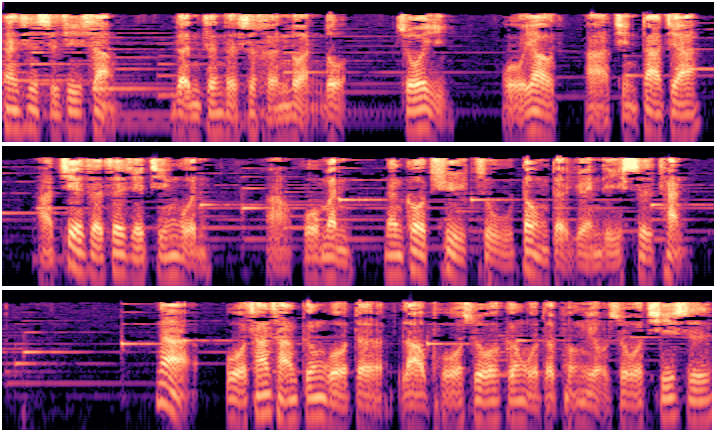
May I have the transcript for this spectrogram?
但是实际上人真的是很软弱，所以我要啊请大家啊借着这些经文啊，我们能够去主动的远离试探。那我常常跟我的老婆说，跟我的朋友说，其实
